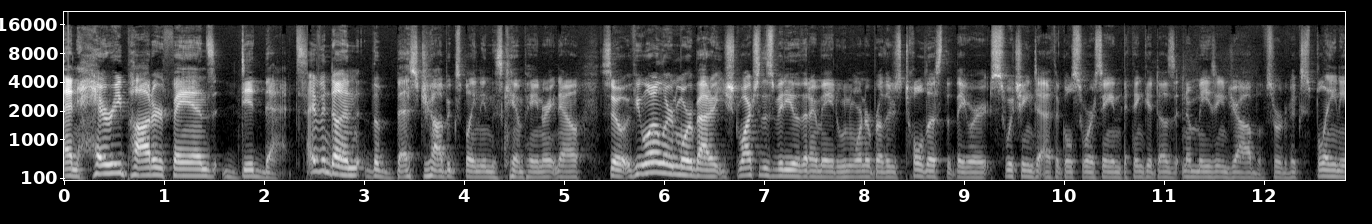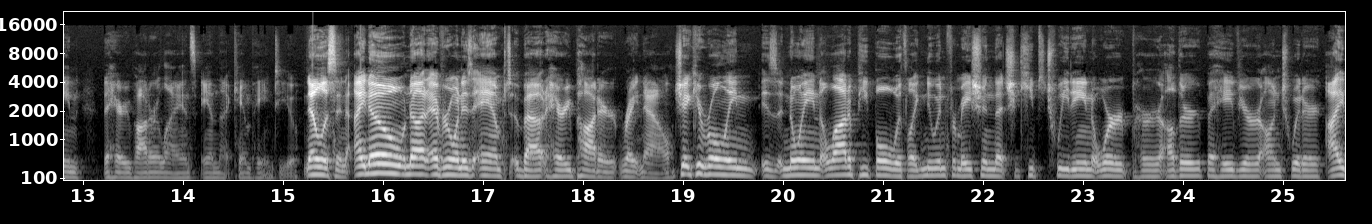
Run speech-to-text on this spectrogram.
And Harry Potter fans did that. I haven't done the best job explaining this campaign right now, so if you want to learn more about it, you should watch this video that I made when Warner Brothers told us that they were switching to ethical sourcing. I think it does an amazing job of sort of explaining the Harry Potter Alliance and that campaign to you. Now listen, I know not everyone is amped about Harry Potter right now. J.K. Rowling is annoying a lot of people with like new information that she keeps tweeting or her other behavior on Twitter. I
